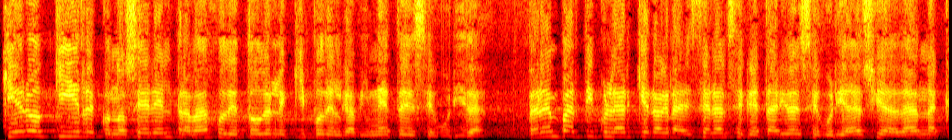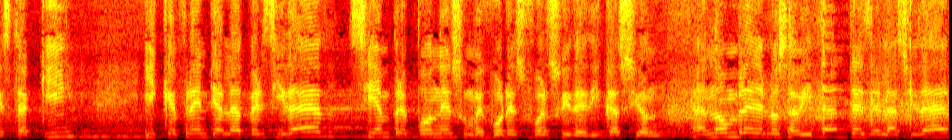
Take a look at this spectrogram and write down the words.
Quiero aquí reconocer el trabajo de todo el equipo del Gabinete de Seguridad. Pero en particular quiero agradecer al secretario de Seguridad Ciudadana que está aquí y que frente a la adversidad siempre pone su mejor esfuerzo y dedicación. A nombre de los habitantes de la ciudad,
